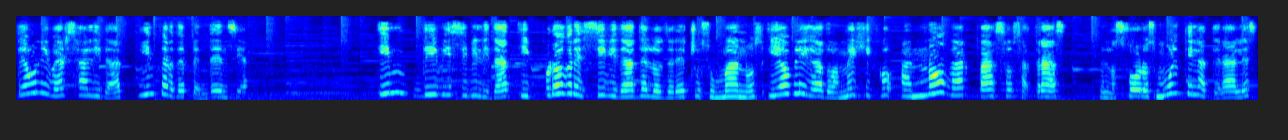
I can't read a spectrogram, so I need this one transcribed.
de universalidad, interdependencia, indivisibilidad y progresividad de los derechos humanos y ha obligado a México a no dar pasos atrás en los foros multilaterales,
